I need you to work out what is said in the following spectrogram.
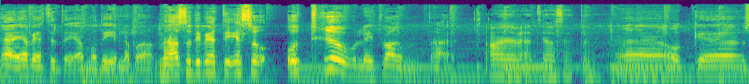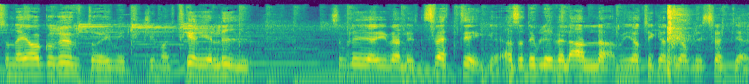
Nej, jag vet inte. Jag mådde illa bara. Men alltså, du vet, det är så otroligt varmt här. Ja, jag vet. Jag har sett den. Eh, och eh, så när jag går ut då i mitt klimakterieliv så blir jag ju väldigt svettig. Alltså det blir väl alla, men jag tycker att jag blir svettigare.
